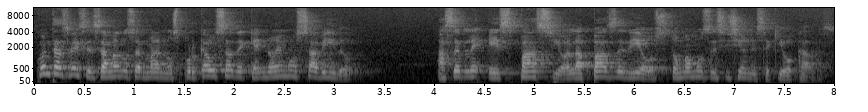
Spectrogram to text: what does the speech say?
¿Cuántas veces, amados hermanos, por causa de que no hemos sabido hacerle espacio a la paz de Dios, tomamos decisiones equivocadas?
